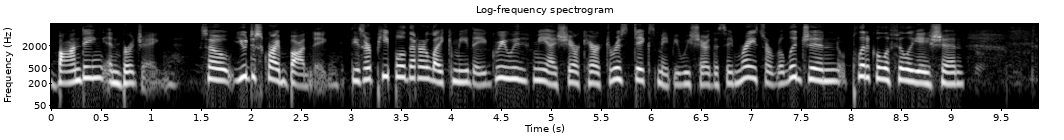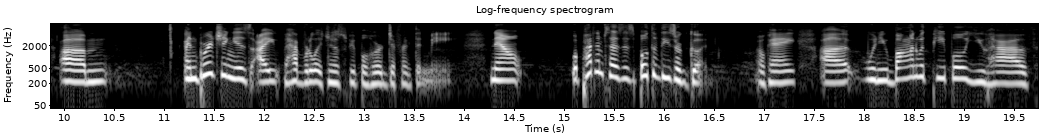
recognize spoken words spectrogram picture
bonding and bridging. So you describe bonding. These are people that are like me, they agree with me, I share characteristics, maybe we share the same race or religion or political affiliation. Um, and bridging is I have relationships with people who are different than me. Now, what Putnam says is both of these are good okay? Uh, when you bond with people you have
